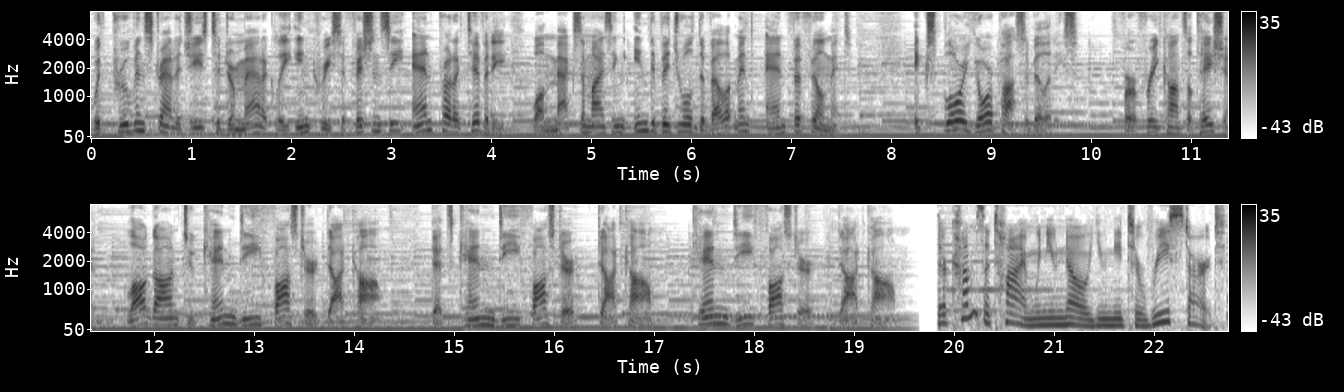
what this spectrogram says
with proven strategies to dramatically increase efficiency and productivity while maximizing individual development and fulfillment. Explore your possibilities. For a free consultation, log on to kendfoster.com. That's kendfoster.com. kendfoster.com. There comes a time when you know you need to restart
